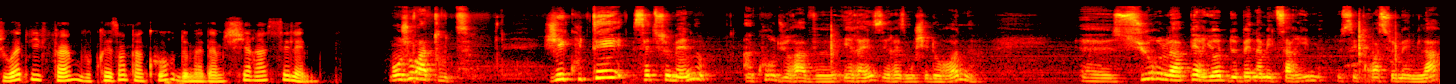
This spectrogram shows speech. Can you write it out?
Joie de Vive Femme vous présente un cours de Madame Shira Selem. Bonjour à toutes. J'ai écouté cette semaine un cours du Rav Erez, Erez Moshe Doron, euh, sur la période de Ben Ametzarim, de ces trois semaines-là,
